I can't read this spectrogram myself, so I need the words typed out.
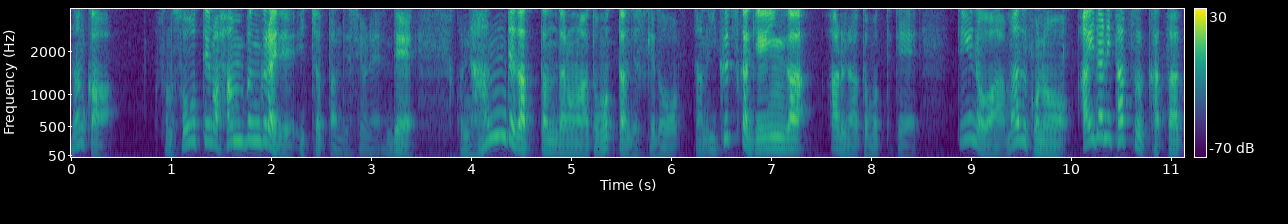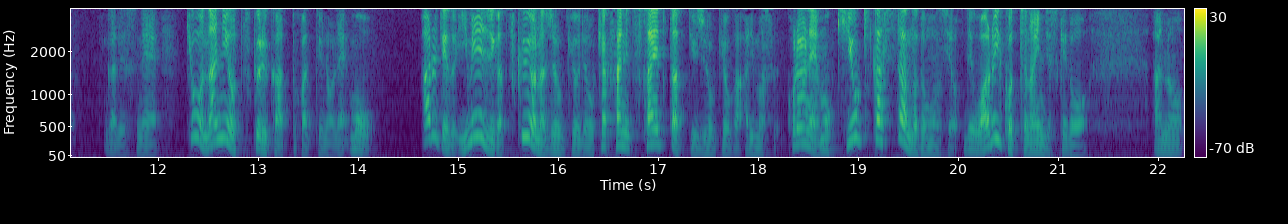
なんか、その想定の半分ぐらいでいっちゃったんですよね。で、これなんでだったんだろうなと思ったんですけど、あの、いくつか原因があるなと思ってて、っていうのは、まずこの間に立つ方がですね、今日何を作るかとかっていうのをね、もう、ある程度イメージがつくような状況でお客さんに伝えてたっていう状況があります。これはね、もう気を利かせてたんだと思うんですよ。で、悪いこっちゃないんですけど、あの、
